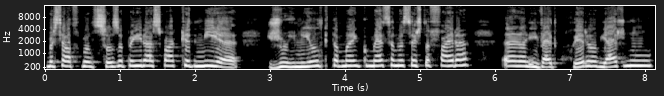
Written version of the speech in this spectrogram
Marcelo Rebelo de Sousa para ir à sua academia juvenil, que também começa na sexta-feira uh, e vai decorrer, aliás, no,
